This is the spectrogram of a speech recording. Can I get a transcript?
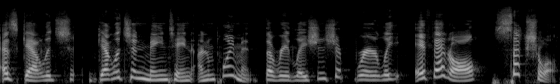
as Gallatin maintained unemployment. The relationship rarely, if at all, sexual.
